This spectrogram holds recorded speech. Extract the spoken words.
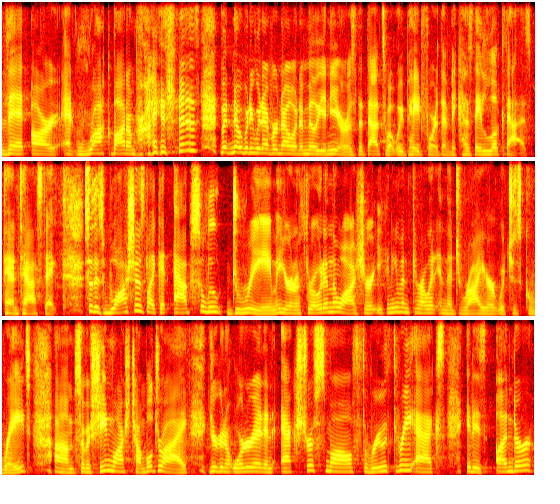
that are at rock bottom prices, but nobody would ever know in a million years that that's what we paid for them because they look that fantastic. So this washes like an absolute dream. You're gonna throw it in the washer. You can even throw it in the dryer, which is great. Um, so a machine wash, tumble dry. You're gonna order it in extra small through 3X. It is under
